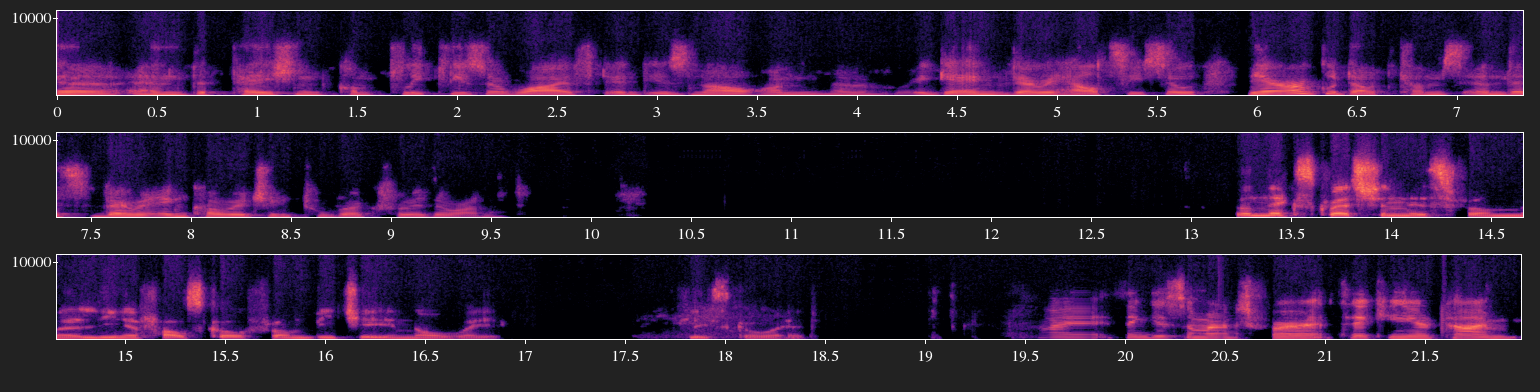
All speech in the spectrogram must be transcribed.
uh, and the patient completely survived and is now on uh, again very healthy. So there are good outcomes, and that's very encouraging to work further on it. The next question is from uh, Line Fausko from VG in Norway. Please go ahead. Hi, thank you so much for taking your time.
